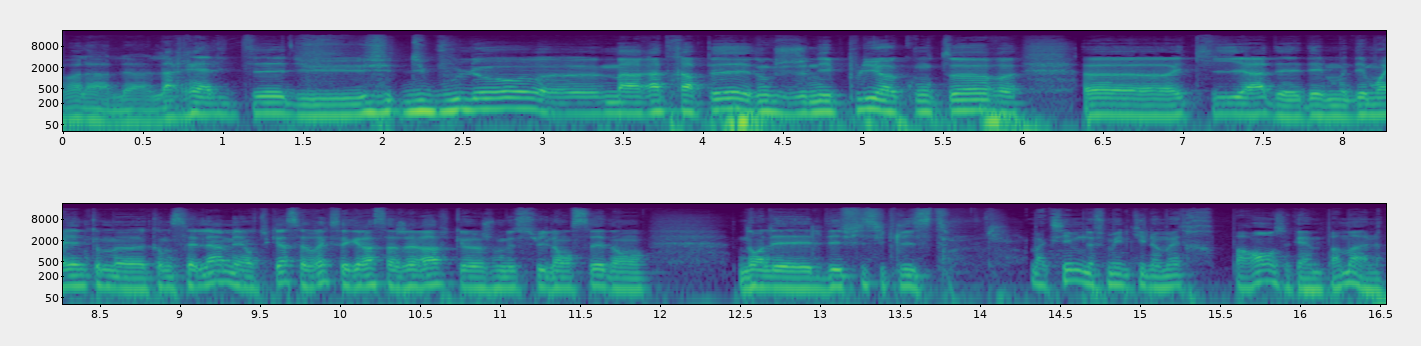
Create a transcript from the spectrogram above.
voilà, la réalité du, du boulot euh, m'a rattrapé. donc je n'ai plus un compteur euh, qui a des, des, moyennes comme, comme celle-là. Mais en tout cas, c'est vrai que c'est grâce à Gérard que je me suis lancé dans, dans les défis cyclistes. Maxime, 9000 km par an, c'est quand même pas mal.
